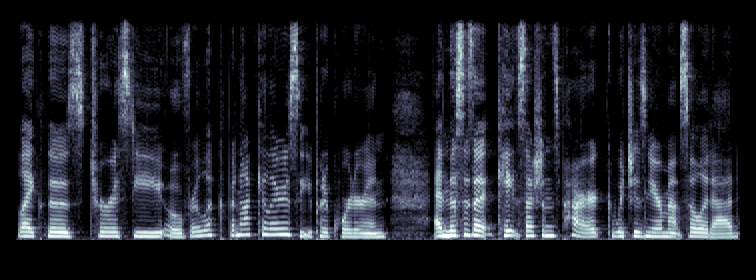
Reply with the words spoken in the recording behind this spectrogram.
like those touristy overlook binoculars that you put a quarter in. And this is at Kate Sessions Park, which is near Mount Soledad.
